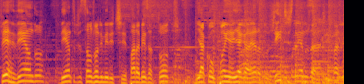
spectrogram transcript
fervendo dentro de São João de Meriti. Parabéns a todos e acompanhem aí a galera do Gente Estranha no Jardim. Valeu!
